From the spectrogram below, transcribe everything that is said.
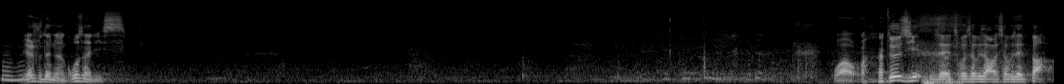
Mhm. Là, je vous donne un gros indice. Waouh. Deuxième, vous êtes, ça, vous, ça vous aide pas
